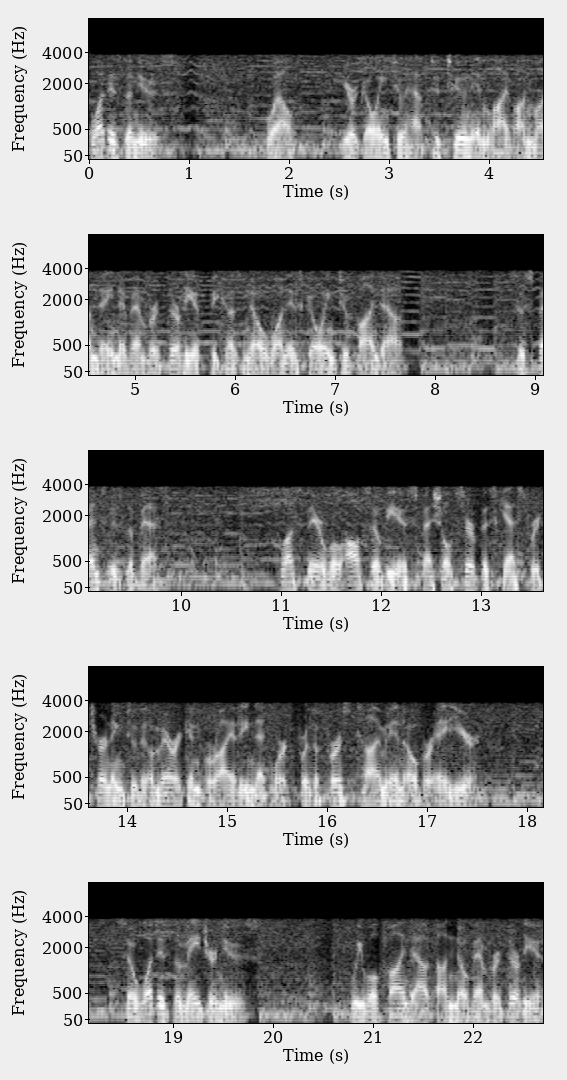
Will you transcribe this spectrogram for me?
What is the news? Well, you're going to have to tune in live on Monday, November 30th because no one is going to find out. Suspense is the best. Plus, there will also be a special service guest returning to the American Variety Network for the first time in over a year. So, what is the major news? We will find out on November 30th.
